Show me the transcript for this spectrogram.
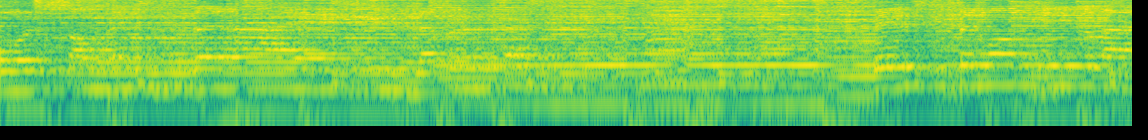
Or something that I never done. It's been one here.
